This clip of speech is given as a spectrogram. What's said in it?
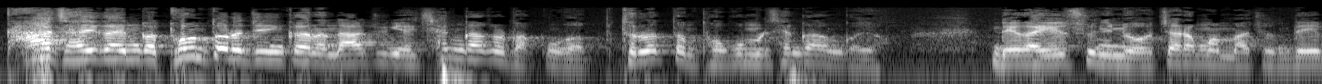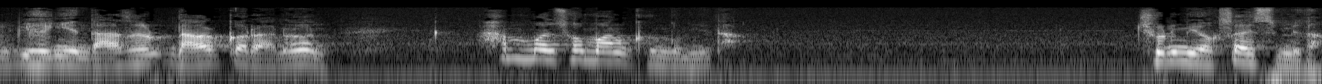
다 자기가 있는 거 돈 떨어지니까는 나중에 생각을 바꾼 거, 들었던 복음을 생각한 거예요. 내가 예수님이 옷자락만 맞춰도 내 병이 나을 거라는 한 번 소망을 건 겁니다. 주님이 역사했습니다.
